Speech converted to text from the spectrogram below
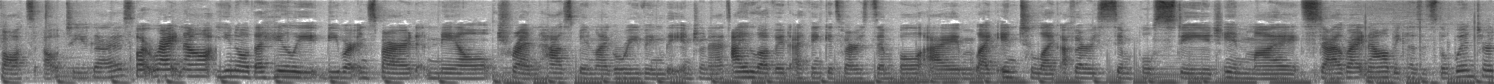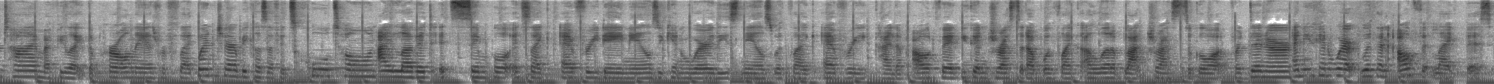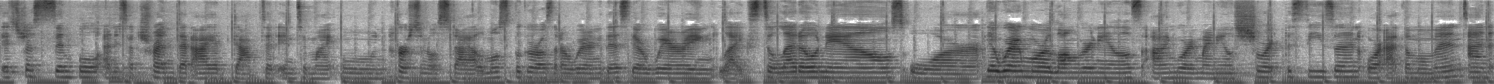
thoughts out to you guys. But right now you know the Hailey Bieber inspired nail trend has been like raving the internet. I love it. I think it's very simple. I'm like into like a very simple stage in my style right now because it's the winter time. I feel like the pearl nails reflect winter because of its cool tone. I love it. It's simple. It's like everyday nails. You can wear these nails with like every kind of outfit. You can dress it up with like a little black dress to go out for dinner. And you can wear it with an outfit like this. It's just simple and it's a trend that I adapted into my own personal style. Most of the girls that are wearing this they're wearing like stiletto nails or they're wearing more longer nails. I'm wearing my nails short this season or at the moment and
